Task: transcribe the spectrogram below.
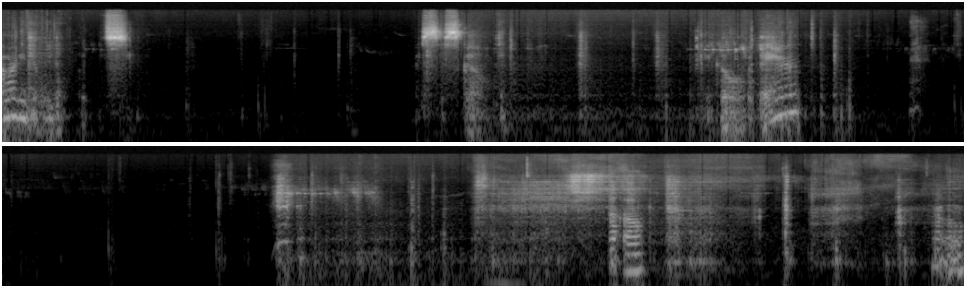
I already know those. Where's this go? Go over there. Uh-oh. Uh-oh.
